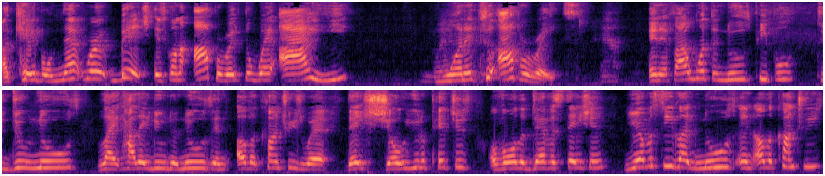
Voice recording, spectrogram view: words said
a cable network, bitch, it's gonna operate the way I want it to operate. Yeah. And if I want the news people to do news like how they do the news in other countries where they show you the pictures of all the devastation, you ever see like news in other countries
